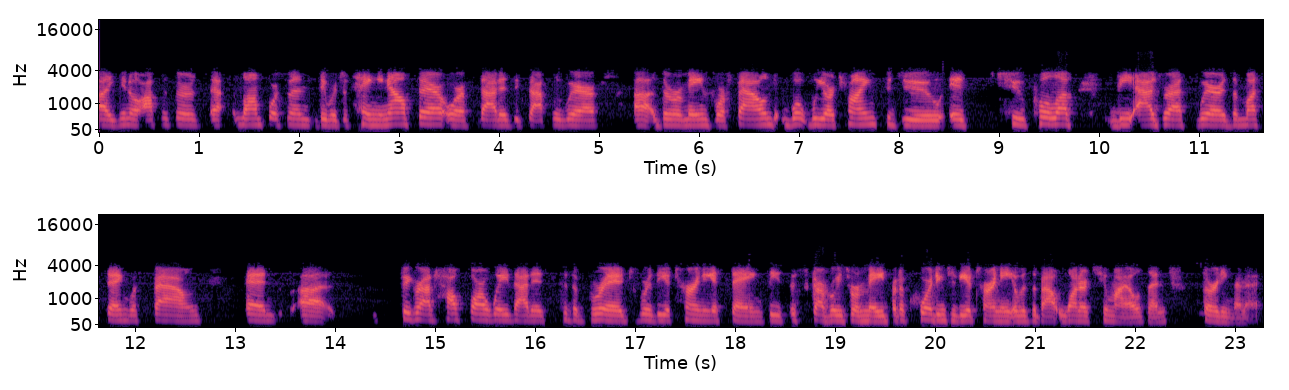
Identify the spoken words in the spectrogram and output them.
uh, you know officers, uh, law enforcement, they were just hanging out there, or if that is exactly where uh, the remains were found. What we are trying to do is to pull up the address where the Mustang was found and uh, figure out how far away that is to the bridge where the attorney is saying these discoveries were made. But according to the attorney, it was about one or two miles and 30 minutes.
